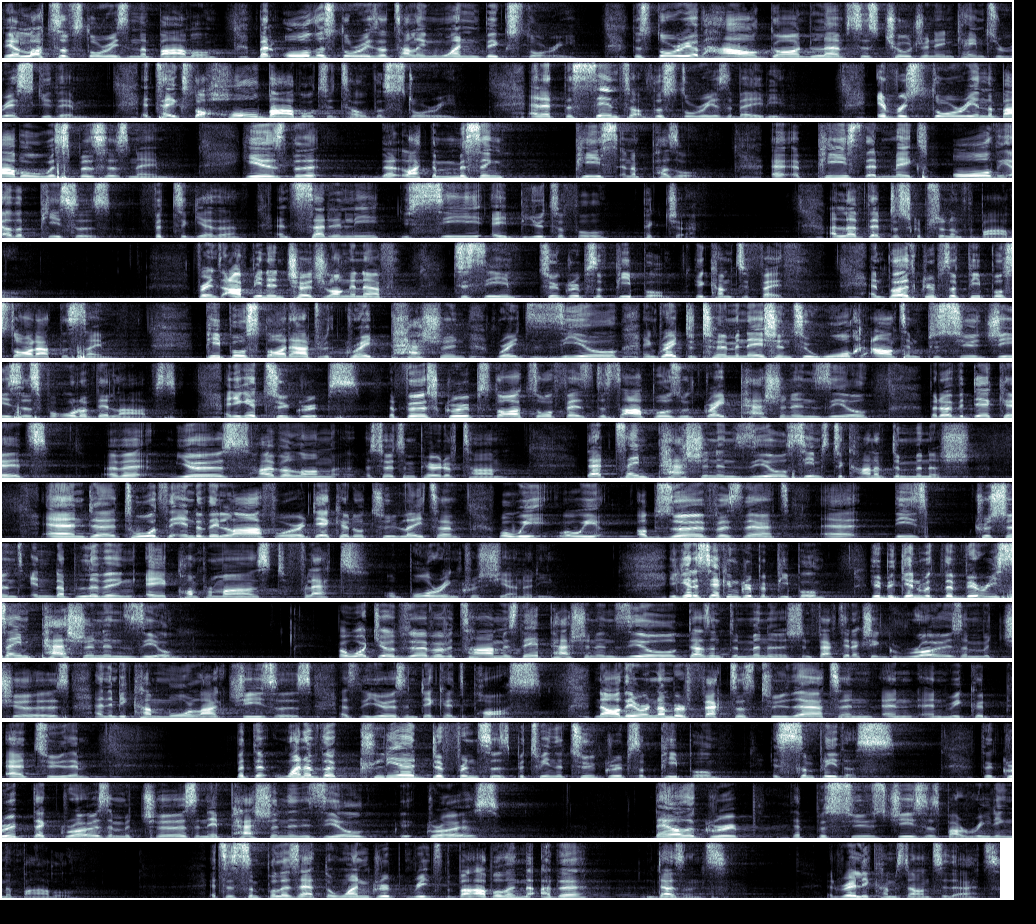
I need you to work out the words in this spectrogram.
There are lots of stories in the Bible, but all the stories are telling one big story the story of how God loves his children and came to rescue them. It takes the whole Bible to tell the story. And at the center of the story is a baby. Every story in the Bible whispers his name. He is the, the like the missing piece in a puzzle, a, a piece that makes all the other pieces fit together. And suddenly you see a beautiful picture. I love that description of the Bible. Friends, I've been in church long enough to see two groups of people who come to faith. And both groups of people start out the same. People start out with great passion, great zeal, and great determination to walk out and pursue Jesus for all of their lives. And you get two groups. The first group starts off as disciples with great passion and zeal, but over decades, over years, however long, a certain period of time, that same passion and zeal seems to kind of diminish. And uh, towards the end of their life, or a decade or two later, what we, what we observe is that uh, these Christians end up living a compromised, flat, or boring Christianity. You get a second group of people who begin with the very same passion and zeal, but what you observe over time is their passion and zeal doesn't diminish. In fact, it actually grows and matures and they become more like Jesus as the years and decades pass. Now, there are a number of factors to that, and, and, and we could add to them. But the, one of the clear differences between the two groups of people is simply this the group that grows and matures and their passion and their zeal grows, they are the group that pursues Jesus by reading the Bible. It's as simple as that. The one group reads the Bible and the other doesn't. It really comes down to that.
